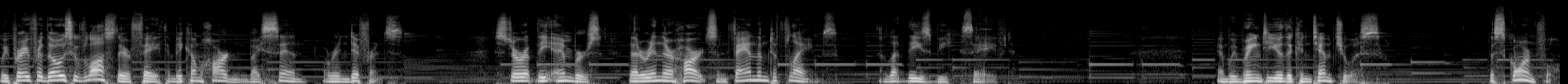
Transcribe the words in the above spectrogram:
We pray for those who've lost their faith and become hardened by sin or indifference. Stir up the embers that are in their hearts and fan them to flames, and let these be saved. And we bring to you the contemptuous, the scornful,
